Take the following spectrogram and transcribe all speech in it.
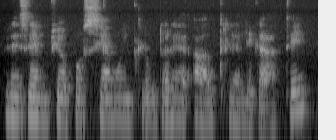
Per esempio possiamo includere altri allegati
